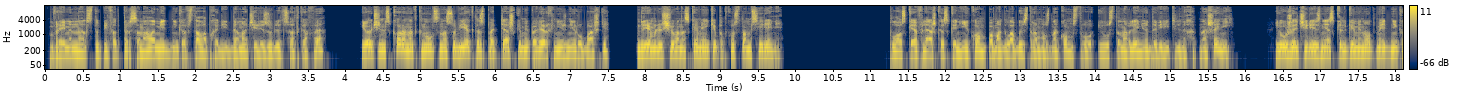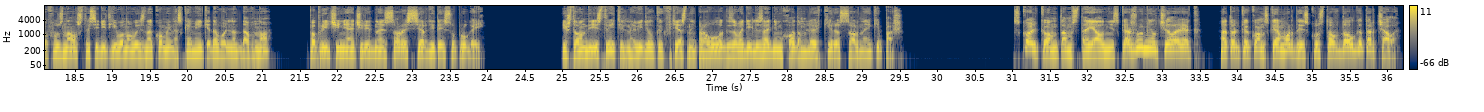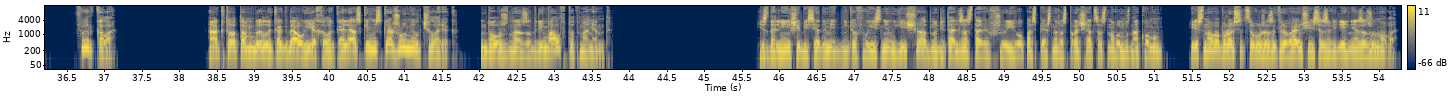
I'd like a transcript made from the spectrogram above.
Временно отступив от персонала, Медников стал обходить дома через улицу от кафе и очень скоро наткнулся на субъекта с подтяжками поверх нижней рубашки, дремлющего на скамейке под кустом сирени. Плоская фляжка с коньяком помогла быстрому знакомству и установлению доверительных отношений, и уже через несколько минут Медников узнал, что сидит его новый знакомый на скамейке довольно давно, по причине очередной ссоры с сердитой супругой. И что он действительно видел, как в тесный проулок заводили задним ходом легкий рассорный экипаж. Сколько он там стоял, не скажу, мил человек, а только конская морда из кустов долго торчала, фыркала. А кто там был и когда уехала коляска, не скажу, мил человек. Должно, задремал в тот момент. Из дальнейшей беседы Медников выяснил еще одну деталь, заставившую его поспешно распрощаться с новым знакомым и снова броситься в уже закрывающееся заведение Зазунова.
